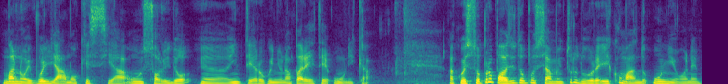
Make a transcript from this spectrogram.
ma noi vogliamo che sia un solido eh, intero, quindi una parete unica. A questo proposito possiamo introdurre il comando unione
